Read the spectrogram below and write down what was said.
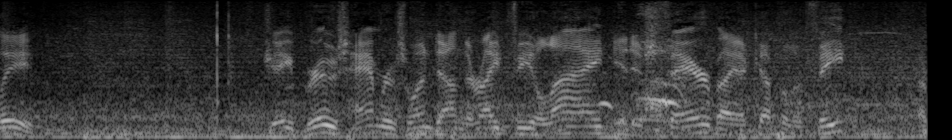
lead. Jay Bruce hammers one down the right field line. It is fair by a couple of feet. A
